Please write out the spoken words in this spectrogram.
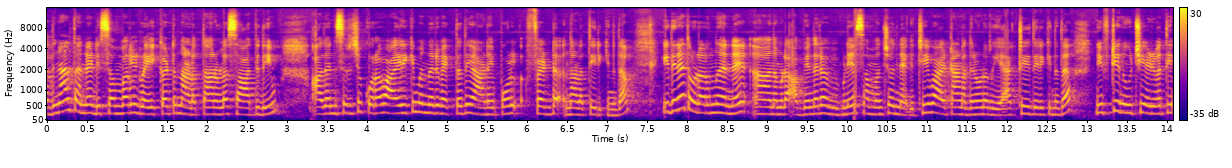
അതിനാൽ തന്നെ ഡിസംബറിൽ റേറ്റ് കട്ട് നടത്താനുള്ള സാധ്യതയും അതനുസരിച്ച് കുറവായിരിക്കും എന്നൊരു വ്യക്തതയാണ് ഇപ്പോൾ ഫെഡ് നടത്തിയിരിക്കുന്നത്. ഇതിനെ തുടർന്ന് തന്നെ നമ്മുടെ ആഭ്യന്തര വിപണിയെ സംബന്ധിച്ച് നെഗറ്റീവായിട്ടാണ് അതിനോട് റിയാക്ട് ചെയ്തിരിക്കുന്നത്. നിഫ്റ്റി നൂറ്റി എഴുപത്തി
